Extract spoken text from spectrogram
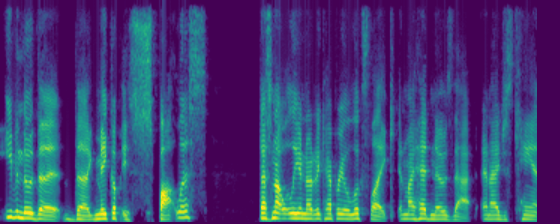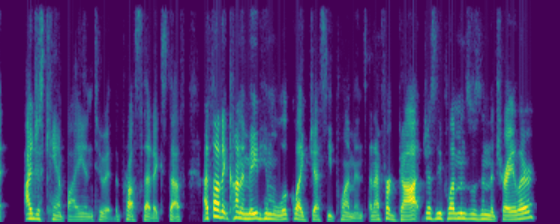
even though the the makeup is spotless that's not what leonardo dicaprio looks like and my head knows that and i just can't I just can't buy into it, the prosthetic stuff. I thought it kind of made him look like Jesse Plemons, and I forgot Jesse Plemons was in the trailer.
